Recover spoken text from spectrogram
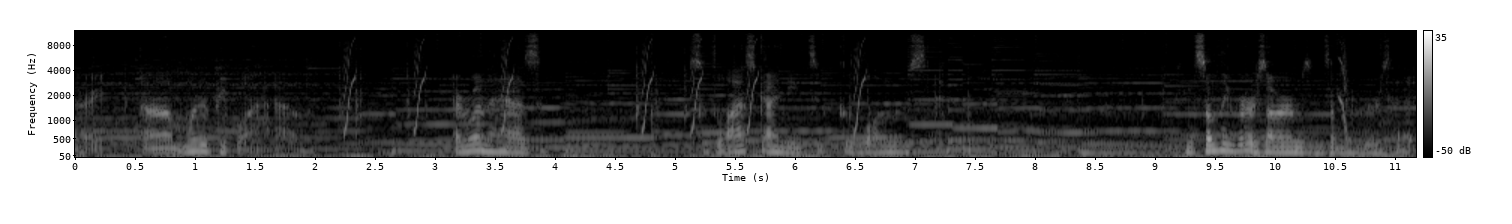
Alright, um, what do people have? Everyone has... So the last guy needs gloves and... and something for his arms and something for his head.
